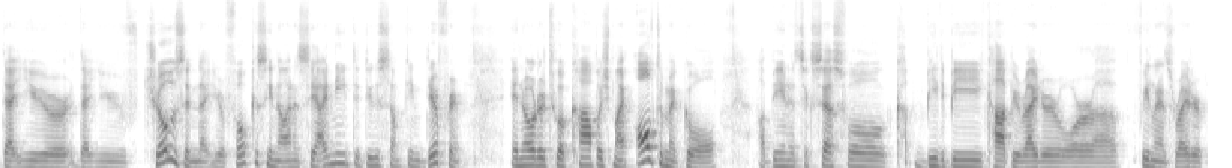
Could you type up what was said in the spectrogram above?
that you're that you've chosen that you're focusing on and say I need to do something different in order to accomplish my ultimate goal of being a successful B2B copywriter or freelance writer.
